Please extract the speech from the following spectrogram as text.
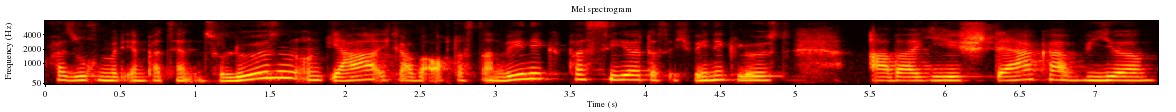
versuchen mit ihren Patienten zu lösen. Und ja, ich glaube auch, dass dann wenig passiert, dass sich wenig löst. Aber je stärker wir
